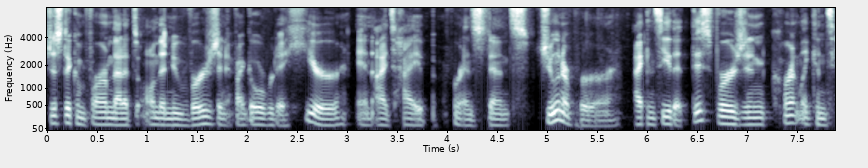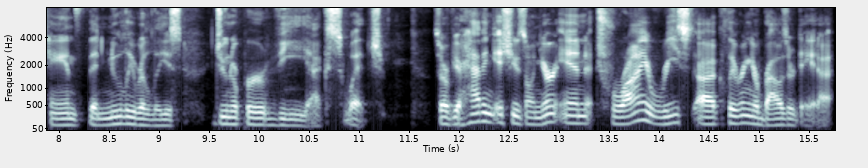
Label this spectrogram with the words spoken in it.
just to confirm that it's on the new version, if I go over to here and I type, for instance, Juniper, I can see that this version currently contains the newly released Juniper vEX switch. So if you're having issues on your end, try re uh, clearing your browser data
